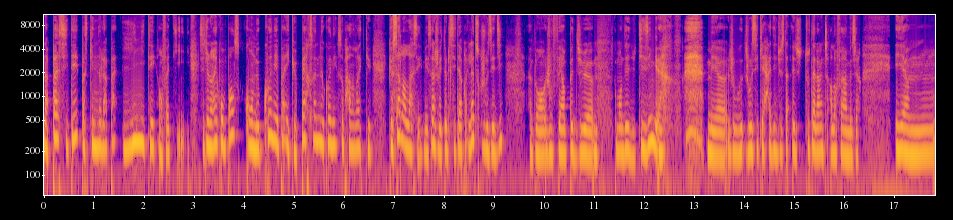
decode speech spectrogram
n'a pas cité parce qu'il ne l'a pas limité en fait. C'est une récompense qu'on ne connaît pas et que personne ne connaît, subhanallah, que, que ça Allah sait. Mais ça, je vais te le citer après. Là, tout ce que je vous ai dit, je vous fais un peu du, euh, comment dire, du teasing, mais euh, je, vous, cite les hadiths tout à l'heure, Inch'Allah, au fur et à mesure. Et euh,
